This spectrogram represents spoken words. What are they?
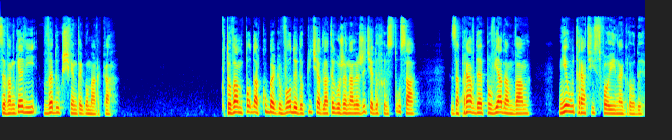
z Ewangelii według świętego Marka. Kto wam poda kubek wody do picia, dlatego że należycie do Chrystusa, zaprawdę powiadam wam, nie utraci swojej nagrody.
